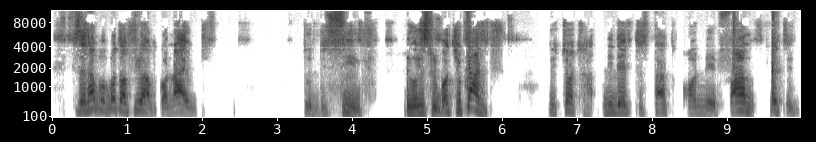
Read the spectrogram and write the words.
He said, How both of you have connived to deceive the Holy Spirit? But you can't. The church needed to start on a firm footing.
